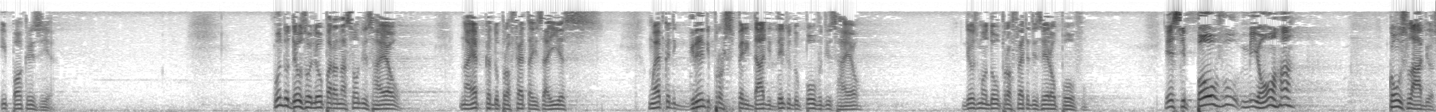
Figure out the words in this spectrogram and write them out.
Hipocrisia. Quando Deus olhou para a nação de Israel, na época do profeta Isaías, uma época de grande prosperidade dentro do povo de Israel. Deus mandou o profeta dizer ao povo: Esse povo me honra com os lábios,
